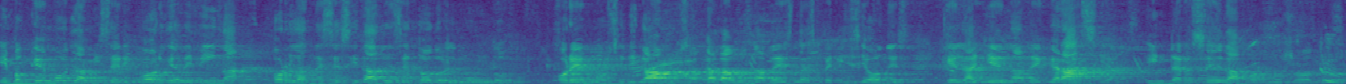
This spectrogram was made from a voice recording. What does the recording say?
invoquemos la misericordia divina por las necesidades de todo el mundo. Oremos y digamos a cada una de estas peticiones que la llena de gracia interceda por nosotros.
